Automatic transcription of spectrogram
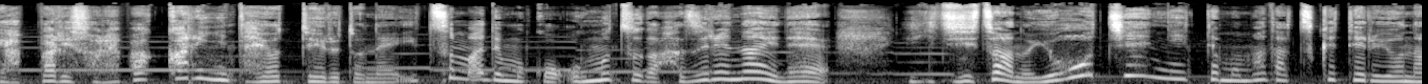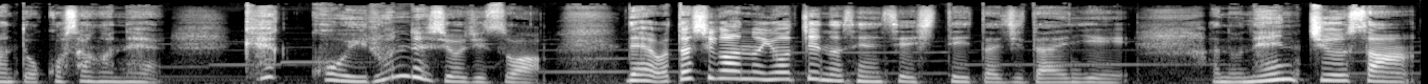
やっぱりそればっかりに頼っているとねいつまでもこうおむつが外れないで実はあの幼稚園に行ってもまだつけてるよなんてお子さんがね結構いるんですよ実は。で私があの幼稚園の先生していた時代にあの年中さん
